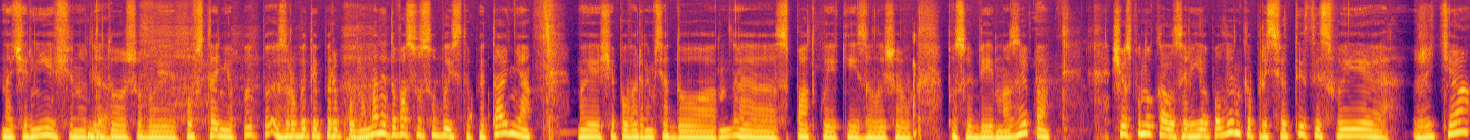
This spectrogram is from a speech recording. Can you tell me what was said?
на Чернігівщину для Да. того, щоб повстанню зробити перепону. У мене до вас особисте питання. Ми ще повернемося до спадку, який залишив по собі Мазепа. Що спонукало Сергія Павленка присвятити своє життя,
